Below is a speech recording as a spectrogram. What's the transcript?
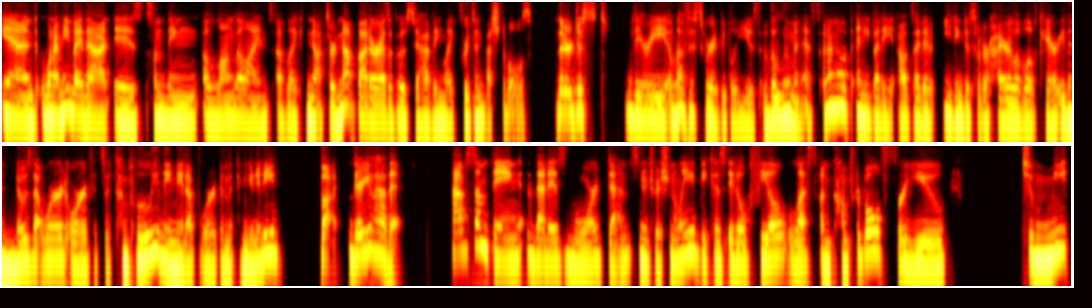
And what I mean by that is something along the lines of like nuts or nut butter, as opposed to having like fruits and vegetables that are just very, I love this word people use, voluminous. I don't know if anybody outside of eating disorder, higher level of care even knows that word or if it's a completely made up word in the community. But there you have it. Have something that is more dense nutritionally because it'll feel less uncomfortable for you to meet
